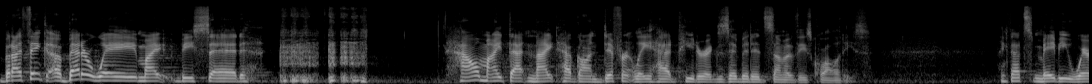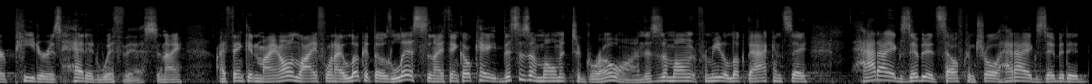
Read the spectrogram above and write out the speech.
But I think a better way might be said how might that night have gone differently had Peter exhibited some of these qualities? I think that's maybe where Peter is headed with this. And I, I think in my own life, when I look at those lists and I think, okay, this is a moment to grow on, this is a moment for me to look back and say, had I exhibited self-control, had I exhibited,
